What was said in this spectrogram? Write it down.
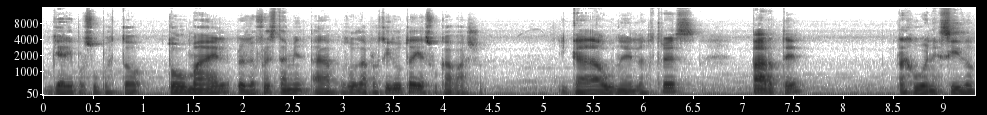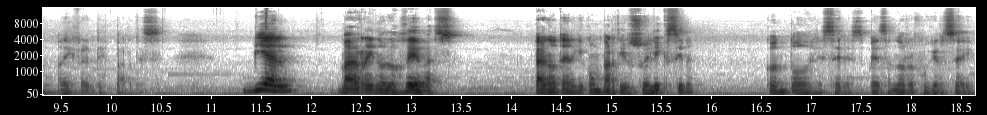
Viari por supuesto toma a él, pero le ofrece también a la, prostituta y a su caballo. Y cada uno de los tres parte rejuvenecido a diferentes partes. Vial va al reino de los Devas, para no tener que compartir su elixir con todos los seres, pensando refugiarse ahí.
